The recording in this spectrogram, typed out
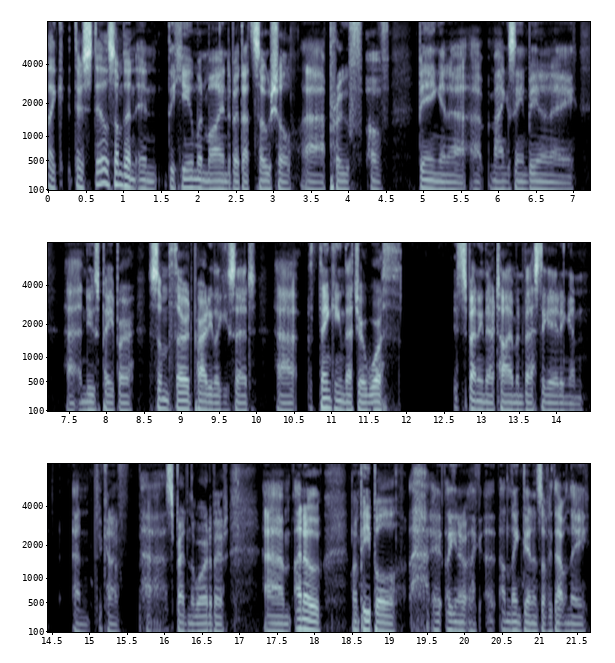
like, there's still something in the human mind about that social uh, proof of being in a, a magazine, being in a a newspaper, some third party, like you said, uh, thinking that you're worth spending their time investigating and and kind of uh, spreading the word about. Um, I know when people, you know, like uh, on LinkedIn and stuff like that, when they,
